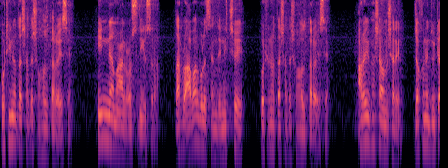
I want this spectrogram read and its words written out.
কঠিনতার সাথে সহজতা রয়েছে। ইন্না আল রসরি ইউসরা। তারপর আবার বলেছেন যে, নিশ্চয়ই কঠিনতার সাথে সহজতা রয়েছে। আরবি ভাষা অনুসারে, যখনই দুইটা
